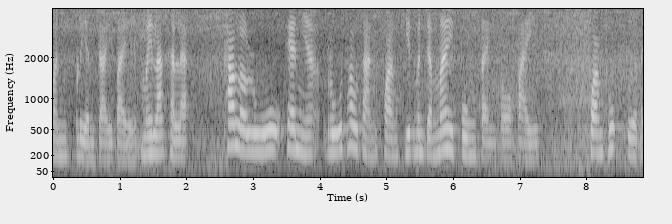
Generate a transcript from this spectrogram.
มันเปลี่ยนใจไปไม่รักฉันแล้วถ้าเรารู้แค่นี้รู้เท่าทันความคิดมันจะไม่ปรุงแต่งต่อไป ความทุกข์เกิดใน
